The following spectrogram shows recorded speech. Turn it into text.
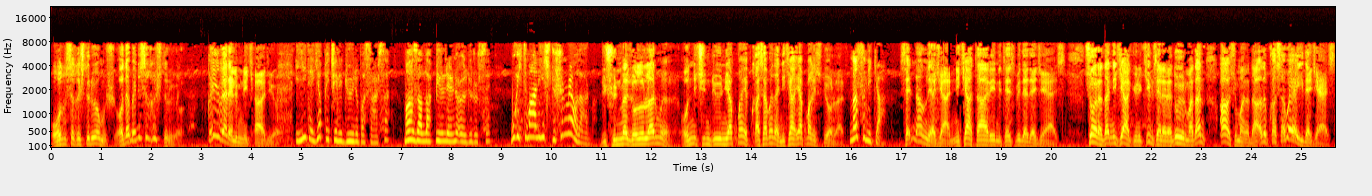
Oğlu sıkıştırıyormuş. O da beni sıkıştırıyor. Kıyı verelim nikah diyor. İyi de ya peçeli düğünü basarsa? Maazallah birilerini öldürürse? Bu ihtimali hiç düşünmüyorlar mı? Düşünmez olurlar mı? Onun için düğün yapmayıp kasabada nikah yapmak istiyorlar. Nasıl nikah? Senin anlayacağın nikah tarihini tespit edeceğiz. Sonra da nikah günü kimselere duyurmadan Asuman'ı da alıp kasabaya gideceğiz.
